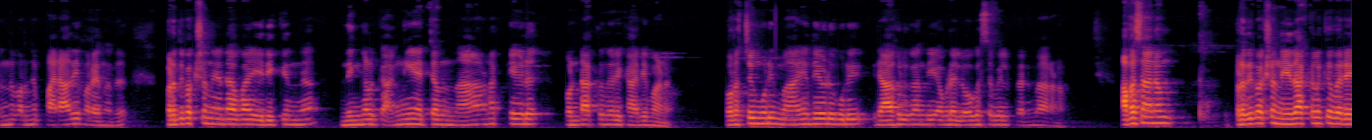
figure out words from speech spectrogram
എന്ന് പറഞ്ഞ് പരാതി പറയുന്നത് പ്രതിപക്ഷ നേതാവായി ഇരിക്കുന്ന നിങ്ങൾക്ക് അങ്ങേയറ്റം നാണക്കേട് ഉണ്ടാക്കുന്ന ഒരു കാര്യമാണ്. കുറച്ചും കൂടി മാന്യതയോടുകൂടി രാഹുൽ ഗാന്ധി അവിടെ ലോക്സഭയിൽ പെരുമാറണം. അവസാനം പ്രതിപക്ഷ നേതാക്കൾക്ക് വരെ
